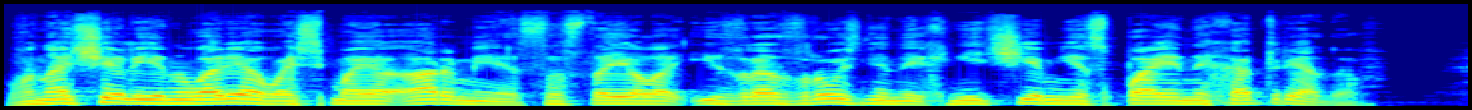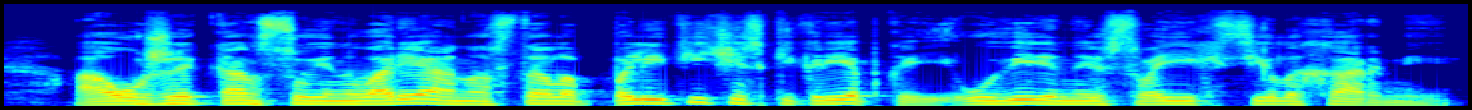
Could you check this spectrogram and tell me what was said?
В начале января 8-я армия состояла из разрозненных, ничем не спаянных отрядов, а уже к концу января она стала политически крепкой, уверенной в своих силах армии.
